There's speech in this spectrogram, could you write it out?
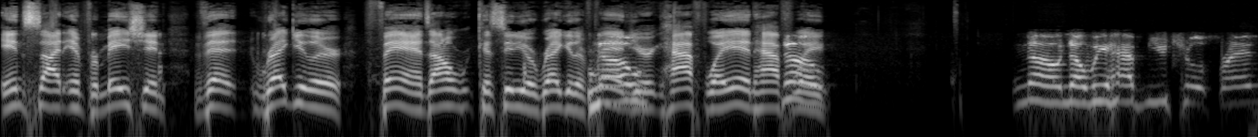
inside information that regular fans? I don't consider you a regular fan. No. You're halfway in, halfway. No. No, no, we have mutual friends.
